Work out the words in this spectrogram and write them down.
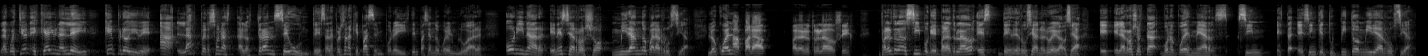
la cuestión es que hay una ley que prohíbe a las personas, a los transeúntes, a las personas que pasen por ahí, estén paseando por el lugar, orinar en ese arroyo mirando para Rusia. Lo cual, Ah, para, para el otro lado, sí. Para el otro lado sí, porque para el otro lado es desde Rusia a Noruega. O sea, el, el arroyo está, vos no podés mear sin, eh, sin que tu pito mire a Rusia.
